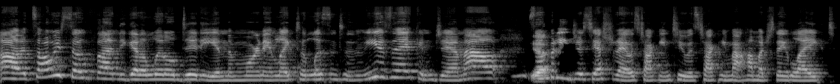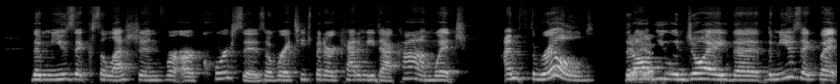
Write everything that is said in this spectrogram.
Oh, it's always so fun to get a little ditty in the morning, like to listen to the music and jam out. Yeah. Somebody just yesterday I was talking to was talking about how much they liked the music selection for our courses over at teachbetteracademy.com, which I'm thrilled that Yeah, all yeah. of you enjoy the the music, but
